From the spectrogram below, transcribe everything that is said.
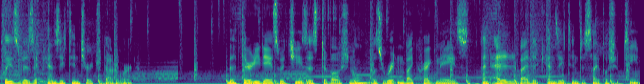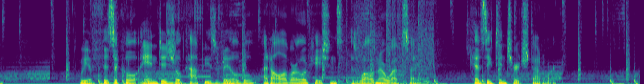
please visit kensingtonchurch.org. The 30 Days with Jesus devotional was written by Craig Mays and edited by the Kensington Discipleship Team. We have physical and digital copies available at all of our locations as well as on our website, kensingtonchurch.org.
